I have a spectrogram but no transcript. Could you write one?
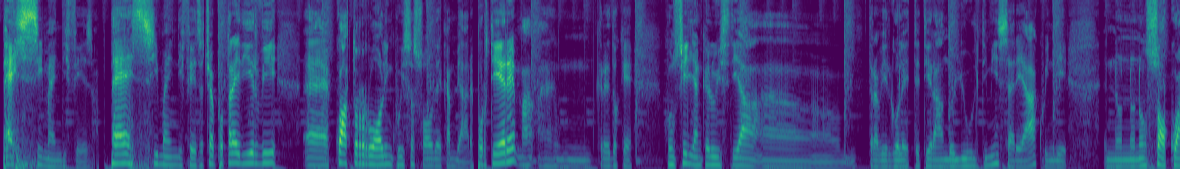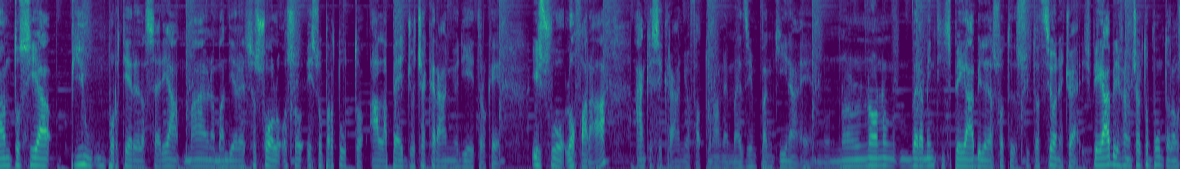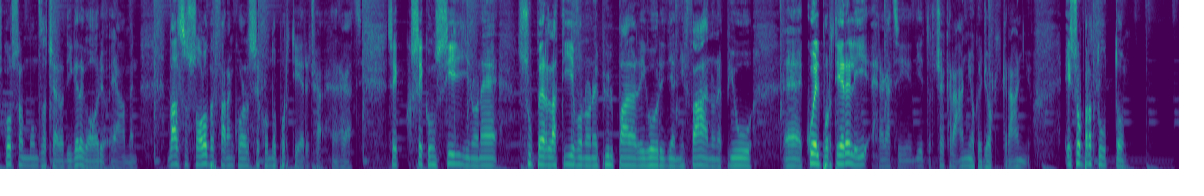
pessima in difesa, pessima in difesa, cioè potrei dirvi eh, quattro ruoli in cui Sassuolo deve cambiare. Portiere, ma eh, credo che Consigli anche lui stia, uh, tra virgolette, tirando gli ultimi in Serie A, quindi non, non, so quanto sia più un portiere da Serie A, ma è una bandiera del Sassuolo so, e soprattutto alla peggio c'è Cragno dietro che il suo lo farà, anche se Cragno ha fatto un anno e mezzo in panchina e non, non, non veramente inspiegabile la sua t- situazione, cioè inspiegabile fino a un certo punto, l'anno scorso a Monza c'era Di Gregorio e amen, va al Sassuolo per fare ancora il secondo portiere, cioè ragazzi, se, se Consigli non è superlativo, non è più il pala rigori di anni fa, fa, non è più eh, quel portiere lì, eh, ragazzi, dietro c'è Cragno che giochi Cragno. E soprattutto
